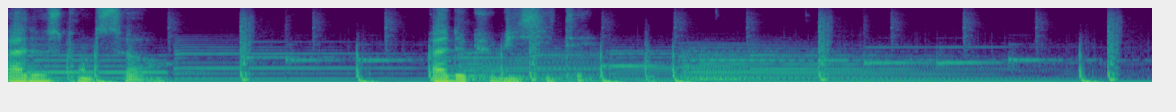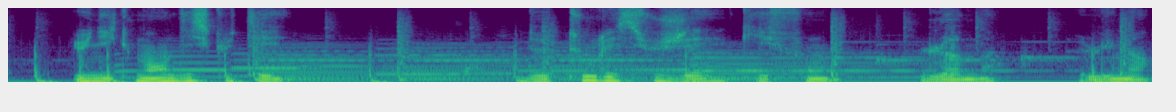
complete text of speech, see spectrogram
Pas de sponsor. Pas de publicité. Uniquement discuter de tous les sujets qui font l'homme, l'humain,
